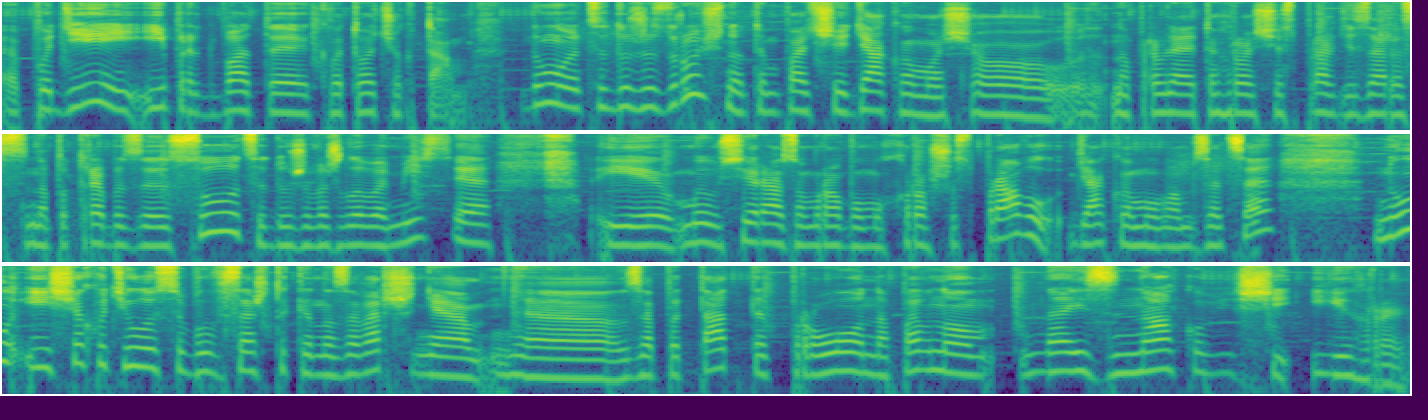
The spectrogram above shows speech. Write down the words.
е, події і придбати квиточок там. Думаю, це дуже зручно. Тим паче дякуємо, що направляєте гроші справді зараз на потреби ЗСУ. Це дуже важлива місія. І ми всі разом робимо хорошу справу. Дякуємо вам за це. Ну і ще хотілося б все ж таки на завершення е, запитати про напевно найзнаковіші ігри,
